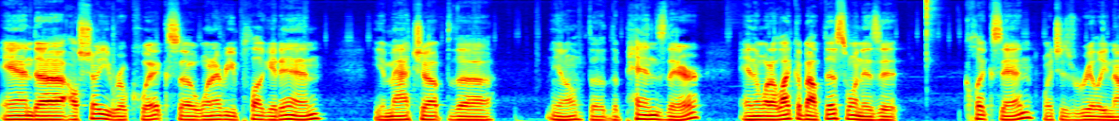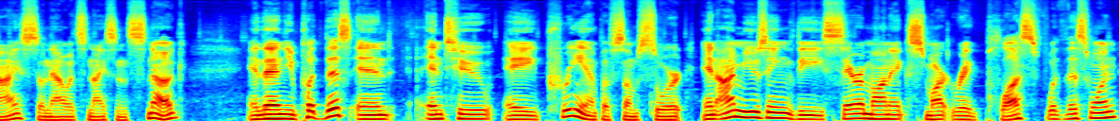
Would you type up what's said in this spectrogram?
And uh, I'll show you real quick. So whenever you plug it in, you match up the, you know, the, the pins there. And then what I like about this one is it clicks in, which is really nice. So now it's nice and snug. And then you put this end into a preamp of some sort. And I'm using the Saramonic Smart Rig Plus with this one.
